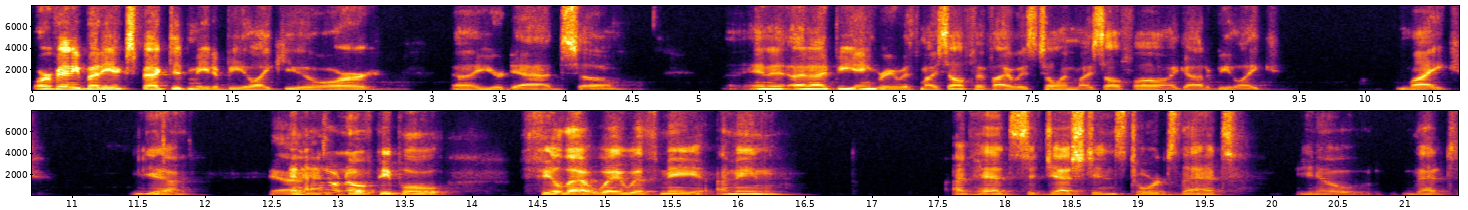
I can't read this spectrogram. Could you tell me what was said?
or if anybody expected me to be like you or uh, your dad. So, and and I'd be angry with myself if I was telling myself, "Oh, I got to be like Mike." Yeah. Yeah. And I don't know if people feel that way with me. I mean, I've had suggestions towards that, you know, that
